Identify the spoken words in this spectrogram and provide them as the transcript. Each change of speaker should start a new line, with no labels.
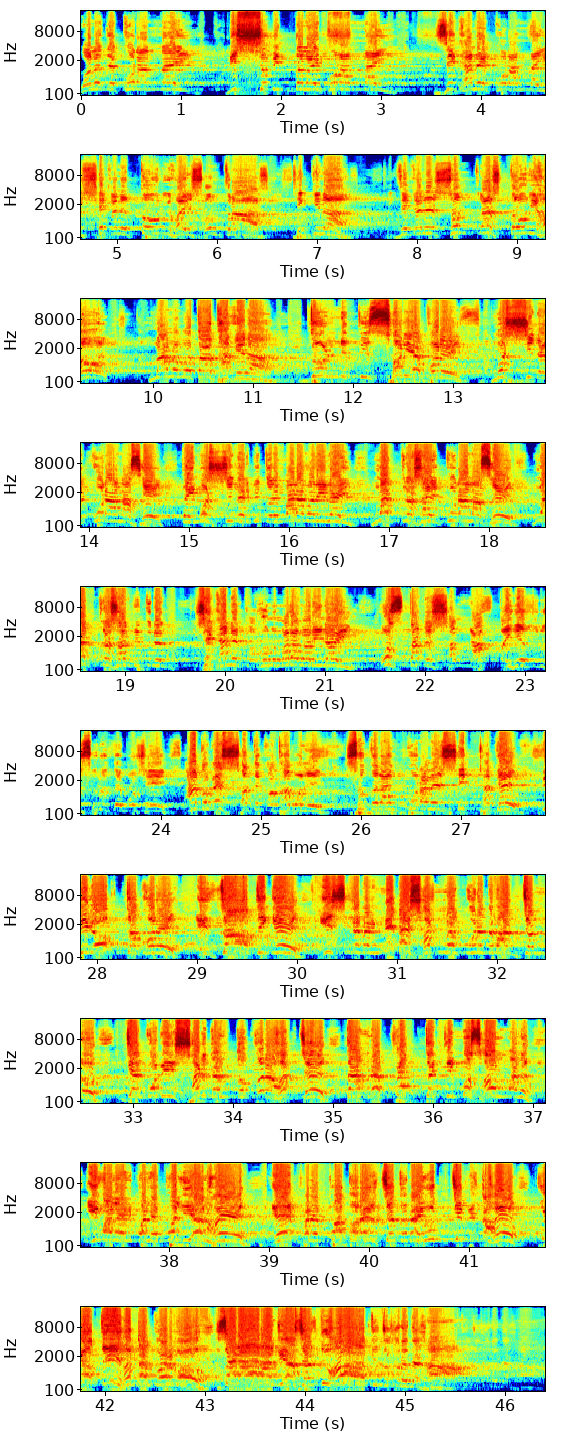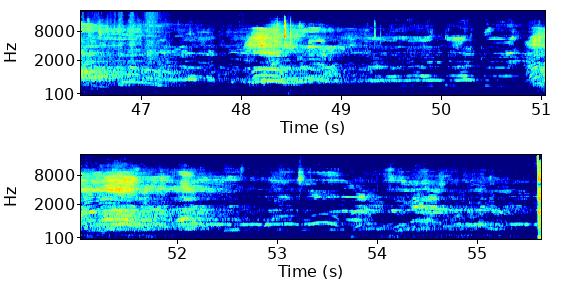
কলেজে কোরআন নাই, বিশ্ববিদ্যালয়ে কোরআন নাই, যেখানে কোরআন নাই সেখানে তৈরি হয় সন্ত্রাস, ঠিক কিনা? যেখানে সন্ত্রাস তৈরি হয় মানবতা থাকে না। দুর্নীতি ছড়িয়ে পড়ে। মসজিদে কোরআন আছে, তাই মসজিদের ভিতরে মারামারি নাই। মাদ্রাসায় কোরআন আছে, মাদ্রাসার ভিতরে সেখানে কখনো মারামারি নাই। ওস্তাদের সামনে আত্মাহিয়াতুর শুরুতে বসে আদবের সাথে কথা বলে। সুতরাং কোরআনের শিক্ষাকে বিরক্ত করে এই জাতিকে ইসলামের মেধা স্বর্ণ করে দেওয়ার জন্য যে গভীর ষড়যন্ত্র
